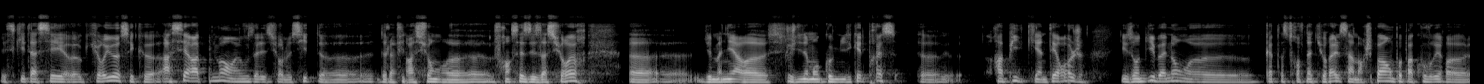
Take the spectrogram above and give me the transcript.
Et ce qui est assez euh, curieux, c'est que assez rapidement, hein, vous allez sur le site euh, de la Fédération française des assureurs, d'une manière, ce que je dis dans mon communiqué de presse, rapide qui interroge. Ils ont dit ben non, euh, catastrophe naturelle, ça marche pas, on peut pas couvrir euh,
